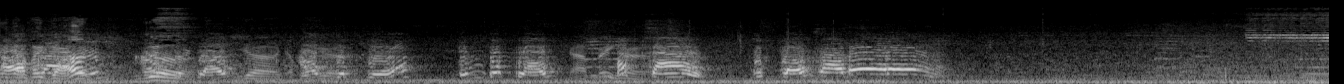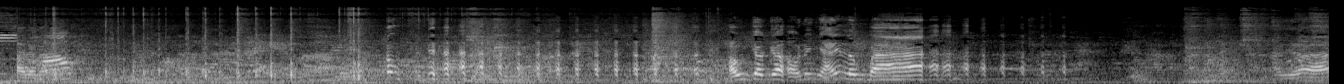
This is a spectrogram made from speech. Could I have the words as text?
đây cà phê gỡ. Lộn Good. Cà phê gỡ. trứng cốt lộn Cà phê bắp gỡ. xào vịt lộn xào ba đây Một. Không. Cho cơ hội nó nhảy luôn bà. Vậy đó hả?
